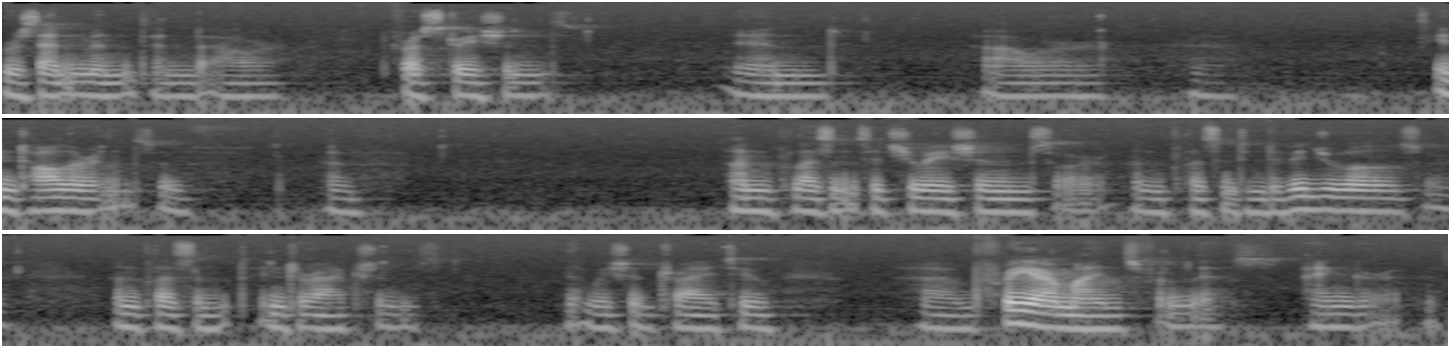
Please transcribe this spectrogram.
resentment and our frustrations and our uh, intolerance of of unpleasant situations or unpleasant individuals or unpleasant interactions, that we should try to um, free our minds from this anger, this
